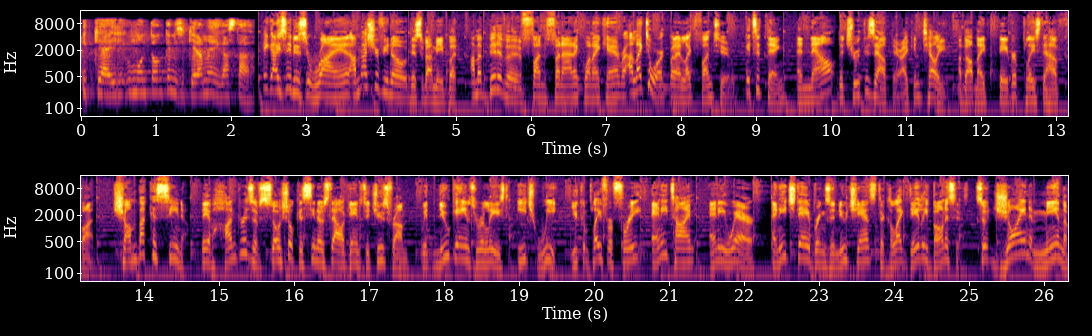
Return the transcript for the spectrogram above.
y que hay un montón que ni siquiera me he gastado. Hey guys, it is Ryan. I'm not sure if you know this about me, but I'm a bit of a fun fanatic when I can. I like to work, but I like fun too. It's a thing. And now the truth is out there. I can tell you about my favorite place to have fun. Chumba Casino. They have hundreds of social casino style games to choose from with new games released each week. You can play for free anytime, anywhere and each day brings a new chance to collect daily bonuses. So join me in the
